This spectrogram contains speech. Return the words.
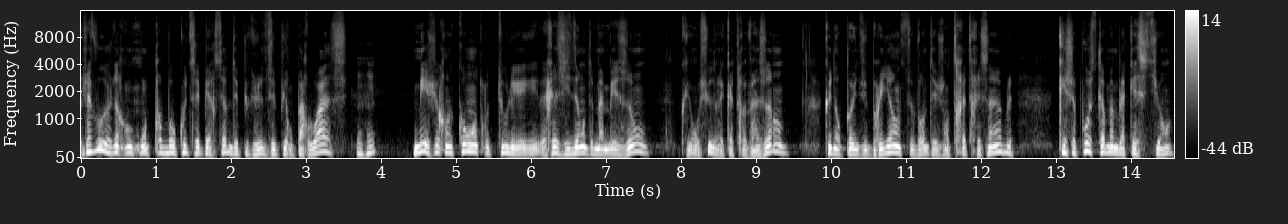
J'avoue, je ne rencontre pas beaucoup de ces personnes depuis que je ne suis plus en paroisse, mhm. mais je rencontre tous les résidents de ma maison, qui ont aussi dans les 80 ans, qui n'ont pas une vie brillante, souvent des gens très très simples, qui se posent quand même la question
